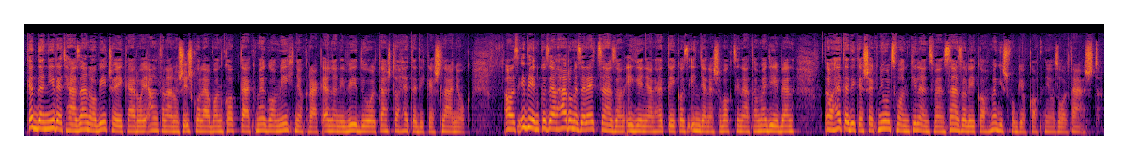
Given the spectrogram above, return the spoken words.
Kedden Nyíregyházán a Vécsei Károly általános iskolában kapták meg a méhnyakrák elleni védőoltást a hetedikes lányok. Az idén közel 3100-an igényelhették az ingyenes vakcinát a megyében. A hetedikesek 80-90 százaléka meg is fogja kapni az oltást.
